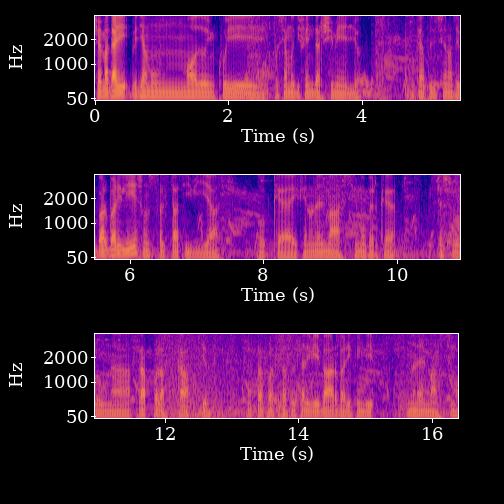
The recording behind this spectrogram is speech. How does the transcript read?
Cioè, magari vediamo un modo in cui possiamo difenderci meglio. Ok, ha posizionato i barbari lì e sono saltati via. Ok, che non è il massimo perché c'è solo una trappola a scattio. Una trappola che fa saltare via i barbari, quindi non è il massimo.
